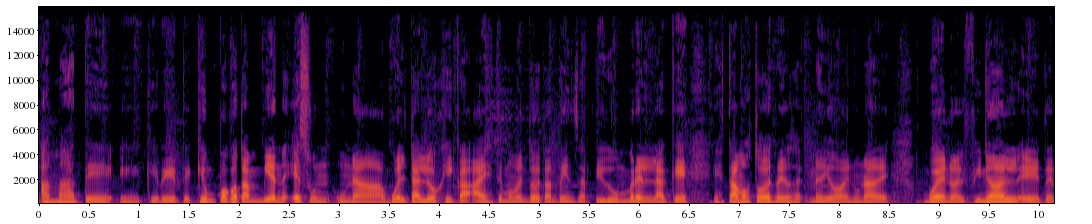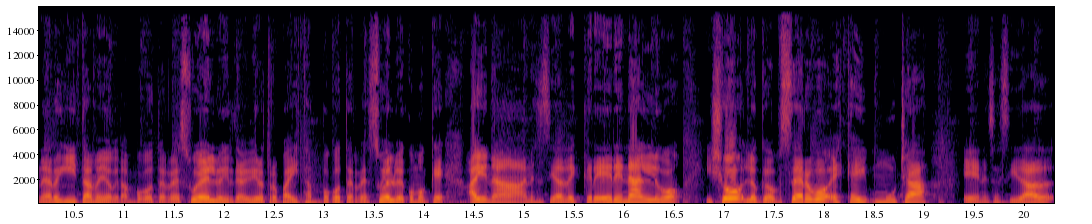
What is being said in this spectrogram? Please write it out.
amate, eh, querete, que un poco también es un- una vuelta lógica a este momento de tanta incertidumbre en la que estamos todos medio, medio en una de, bueno, al final eh, tener guita medio que tampoco te resuelve, irte a vivir a otro país tampoco te resuelve, como que hay una necesidad de creer en algo y yo lo que observo es que hay mucha eh, necesidad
